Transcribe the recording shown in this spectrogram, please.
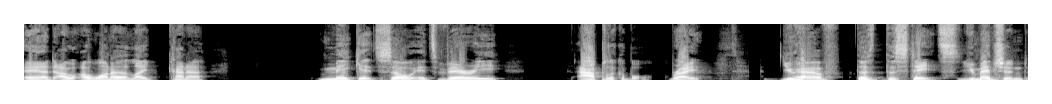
And I, I want to like kind of make it so it's very applicable, right? You have the the states. You mentioned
